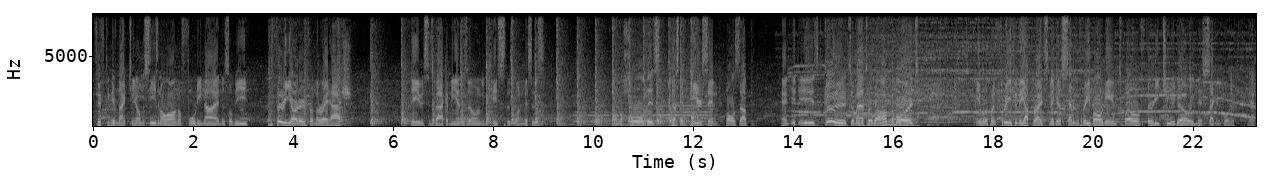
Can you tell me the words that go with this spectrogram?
15 of 19 on the season, a long of 49. This will be a 30 yarder from the right hash. Davis is back in the end zone in case this one misses. On the hold is Dustin Peterson. Ball's up, and it is good. So Manitoba on the board. Able to put three through the uprights, to make it a 7 3 ball game. 12 32 to go in this second quarter. Yep,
